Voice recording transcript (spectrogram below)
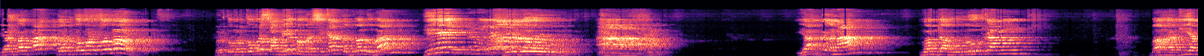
Yang keempat, berkumur-kumur. Berkumur-kumur sambil membersihkan kedua lubang hidung. Ah. Yang keenam, mendahulukan bahagian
